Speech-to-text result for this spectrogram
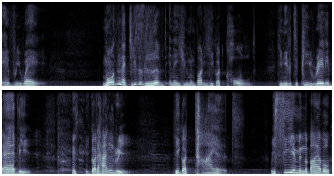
every way. More than that, Jesus lived in a human body. He got cold. He needed to pee really badly. he got hungry. He got tired. We see him in the Bible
